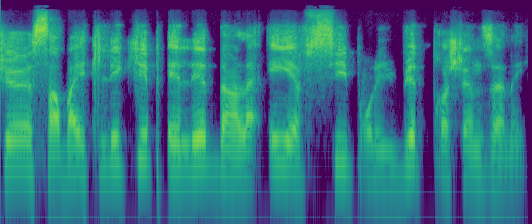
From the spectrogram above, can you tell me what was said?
que ça va être l'équipe élite dans la AFC pour les huit prochaines années.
